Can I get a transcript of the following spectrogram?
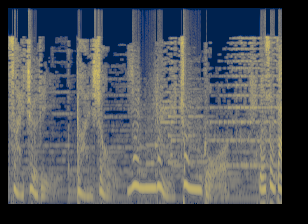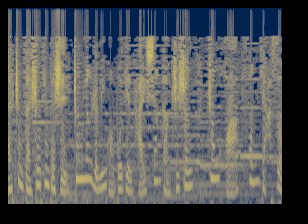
在这里感受音律中国。您现在正在收听的是中央人民广播电台香港之声《中华风雅颂》。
